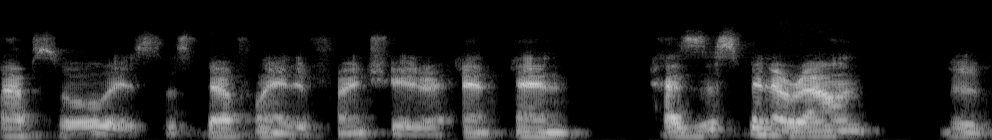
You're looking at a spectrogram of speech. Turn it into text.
Absolutely, it's, it's definitely a differentiator, and and has this been around the,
